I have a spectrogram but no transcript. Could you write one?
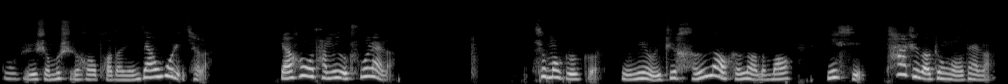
不知什么时候跑到人家屋里去了，然后他们又出来了。小猫哥哥，里面有一只很老很老的猫，也许。他知道钟楼在哪。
